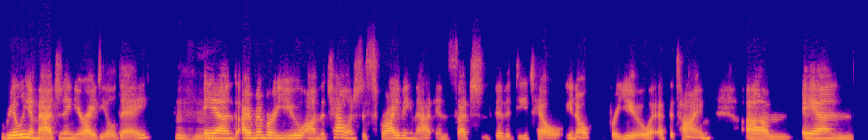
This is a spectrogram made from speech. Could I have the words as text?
really imagining your ideal day Mm-hmm. And I remember you on the challenge describing that in such vivid detail, you know, for you at the time. Um, and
